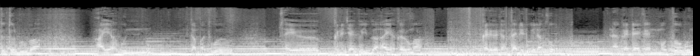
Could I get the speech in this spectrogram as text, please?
total berubah. Ayah pun tambah tua. Saya kena jaga juga ayah kat rumah. Kadang-kadang tak ada duit langsung. Nak gadaikan motor pun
